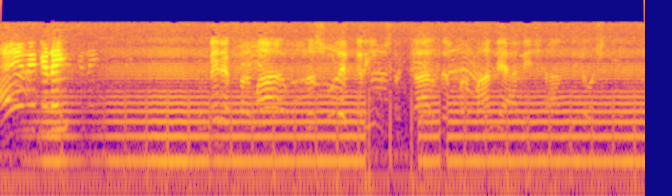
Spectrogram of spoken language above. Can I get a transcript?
ہے کہ نہیں? میرے فرمان، رسول کریم سرکار سرکار فرمانے شان روشنی۔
